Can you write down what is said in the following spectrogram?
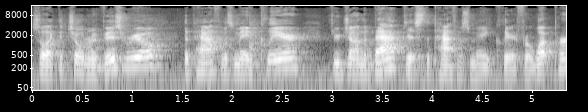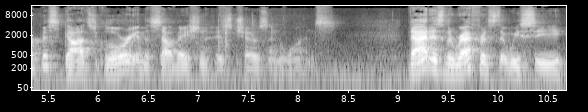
So, like the children of Israel, the path was made clear. Through John the Baptist, the path was made clear. For what purpose? God's glory and the salvation of his chosen ones. That is the reference that we see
